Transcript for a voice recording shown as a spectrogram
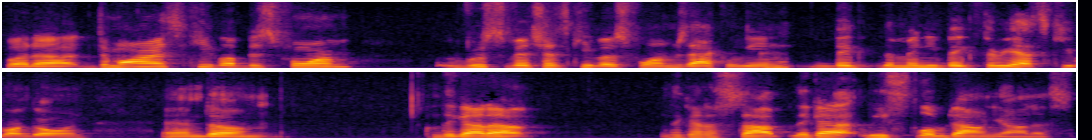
But uh, DeMar has to keep up his form. Vucevic has to keep up his form. Zach LaVine, big the mini big three has to keep on going, and um, they gotta they gotta stop. They gotta at least slow down Giannis.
